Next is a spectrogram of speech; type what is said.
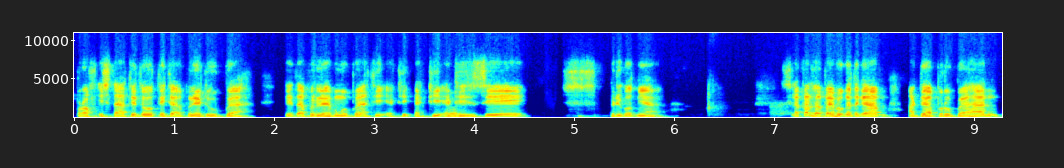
Prof. Istadi itu tidak boleh diubah. Kita boleh mengubah di, edi di edisi berikutnya. Silakan Bapak Ibu ketika ada perubahan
